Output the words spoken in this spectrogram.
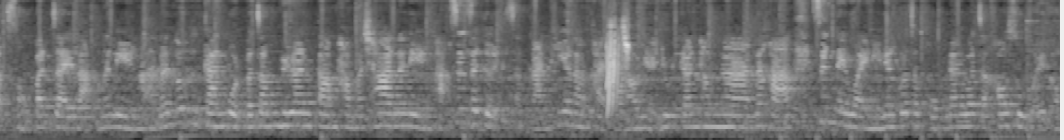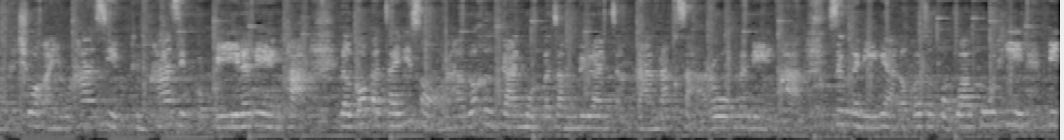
จาก 2 ปัจจัยหลักนั่นเองค่ะนั่นก็คือการหมดประจำเดือนตามธรรมชาตินั่นเองค่ะ ซึ่งจะเกิดจากการที่รังไข่ของเราเนี่ยหยุดการทำงานนะคะ ซึ่งในวัยนี้เนี่ยก็จะพบได้ว่าจะเข้าสู่วัยทองในช่วงอายุ 50ถึง50 กว่าปีนั่นเองค่ะ แล้วก็ปัจจัยที่สองนะคะก็คือการหมดประจำเดือนจากการรักษาโรคนั่นเองค่ะ ซึ่งอันนี้เนี่ยเราก็จะพบว่าผู้ที่มี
